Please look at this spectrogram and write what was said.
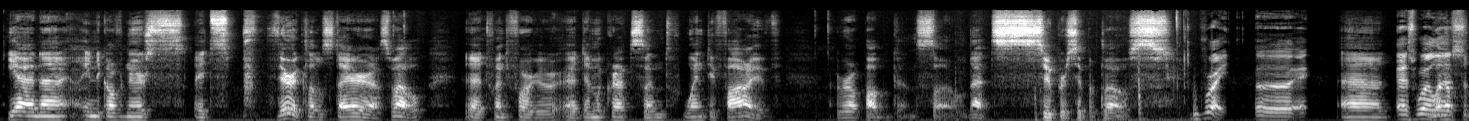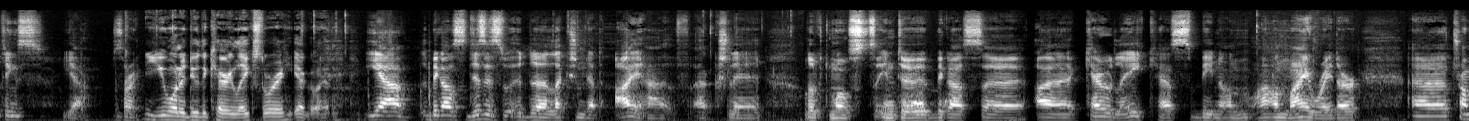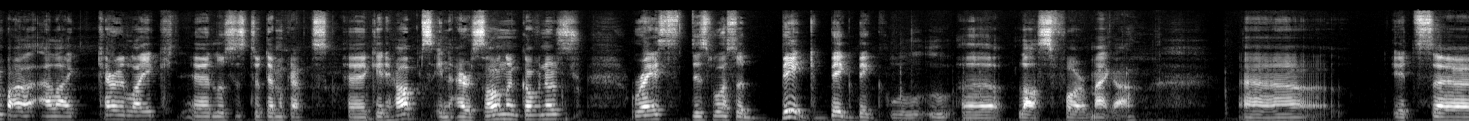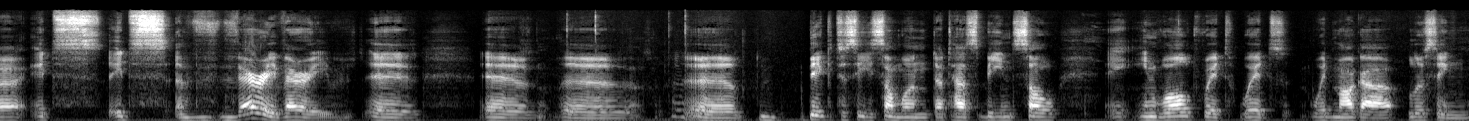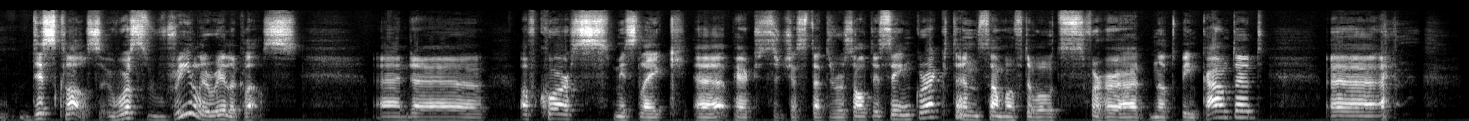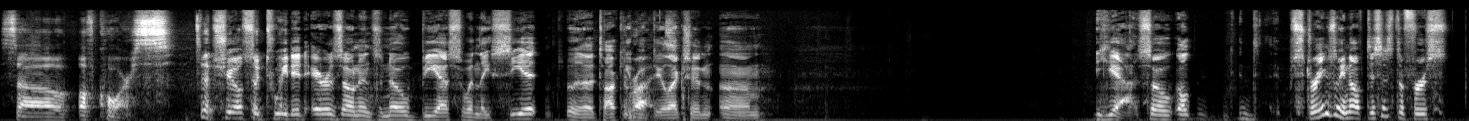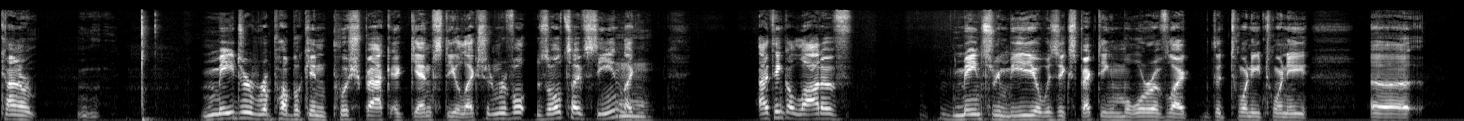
Yeah, and uh, in the governors, it's very close there as well. Uh, 24 uh, Democrats and 25 Republicans, so that's super, super close. right. Uh, Uh, as well one as of the things, yeah, sorry. you want to do the Kari Lake story? Yeah, go ahead. Yeah, because this is the election that I have actually looked most into because uh, uh, Kari Lake has been on on my radar. Uh, Trump ally Kari Lake uh, loses to Democrats uh, Katie Hobbs in Arizona governor's race. This was a big, big, big uh, loss for MAGA. Uh, it's uh, it's it's very very uh, big to see someone that has been so involved with with with MAGA losing this close. It was really really close, and uh, of course Miss Lake uh, appeared to suggest that the result is incorrect and some of the votes for her had not been counted. Uh, so of course. She also tweeted, "Arizonans know BS when they see it," uh, talking about the election. Um, yeah. So, uh, strangely enough, this is the first kind of major Republican pushback against the election revol- results I've seen. Like, I think a lot of mainstream media was expecting more of like the 2020 uh,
